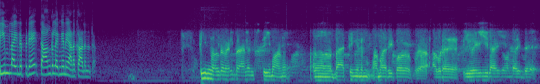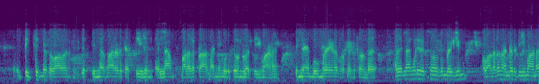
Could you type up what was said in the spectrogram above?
ടീം ലൈനപ്പിനെ താങ്കൾ എങ്ങനെയാണ് കാണുന്നത്? ടീം വളരെ വെൽ ബാലൻസ് ടീമാണ്. ബാറ്റിങ്ങിനും അമാരി ഇപ്പോൾ അവിടെ യു എയിലായതുകൊണ്ട് അതിന്റെ പിച്ചിന്റെ സ്വഭാവം അനുസരിച്ച് സ്പിന്നർമാരുടെ ശക്തിയിലും എല്ലാം വളരെ പ്രാധാന്യം കൊടുത്തുകൊണ്ടുള്ള ടീമാണ്. പിന്നെ ബുംറയുടെ പ്രസൻസ് ഉണ്ട്. അതെല്ലാം കൂടി വെച്ച് നോക്കുമ്പോഴേക്കും വളരെ നല്ലൊരു ടീമാണ്.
